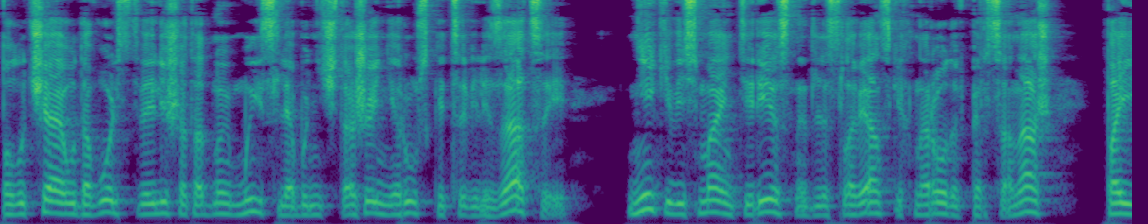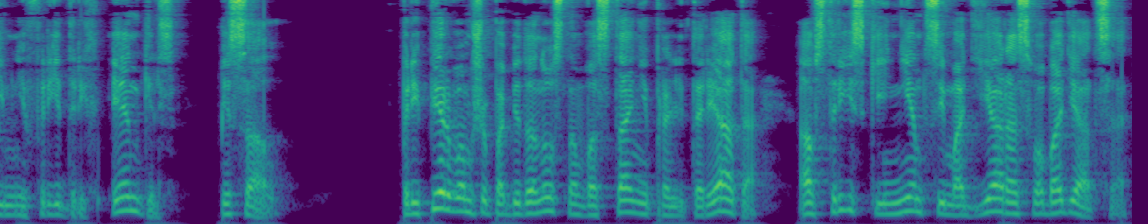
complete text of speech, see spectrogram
получая удовольствие лишь от одной мысли об уничтожении русской цивилизации, некий весьма интересный для славянских народов персонаж по имени Фридрих Энгельс писал «При первом же победоносном восстании пролетариата австрийские немцы и мадьяры освободятся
